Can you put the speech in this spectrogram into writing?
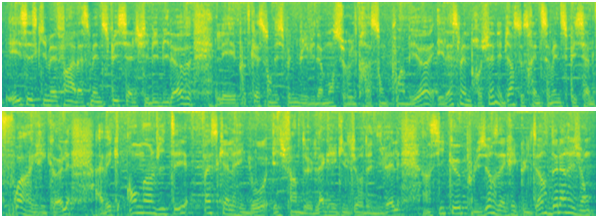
Et c'est ce qui met fin à la semaine spéciale chez Baby Love. Les podcasts sont disponibles évidemment sur ultrason.be et la semaine prochaine, eh bien, ce sera une semaine spéciale foire agricole avec en invité Pascal Rigaud, échevin de l'agriculture de Nivelles, ainsi que plusieurs agriculteurs de la région.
